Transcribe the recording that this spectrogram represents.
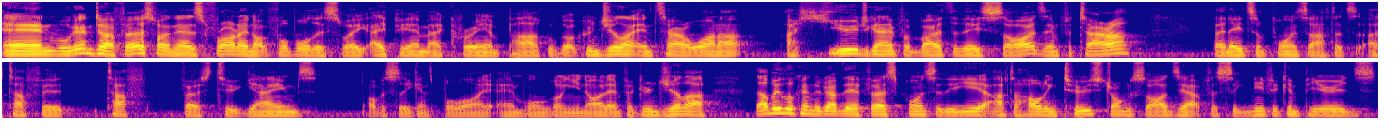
And we'll get into our first one. There's Friday night football this week, 8 p.m. at Korean Park. We've got Cringila and Tarrawanna. A huge game for both of these sides. And for Tara, they need some points after a tough, tough first two games, obviously against Bulli and Wollongong United. And for Cringila, they'll be looking to grab their first points of the year after holding two strong sides out for significant periods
